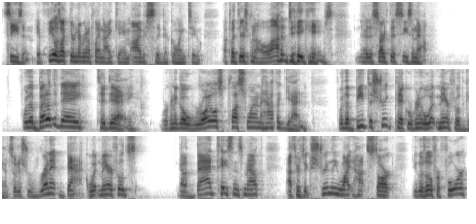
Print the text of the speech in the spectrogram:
season. It feels like they're never going to play a night game. Obviously, they're going to. Uh, but there's been a lot of day games to start this season out. For the bet of the day today, we're going to go Royals plus one and a half again. For the beat the streak pick, we're going to go Whit Merrifield again. So just run it back. Whit Merrifield's got a bad taste in his mouth after his extremely white hot start. He goes 0 for 4.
